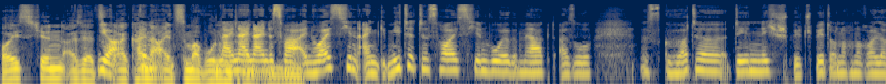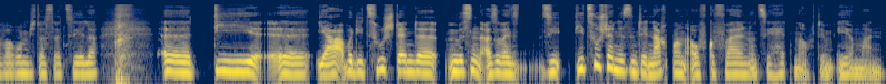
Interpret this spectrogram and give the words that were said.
Häuschen, also jetzt ja, keine genau. Einzimmerwohnung. Nein, nein, nein, das war ein Häuschen, ein gemietetes Häuschen, wohlgemerkt. Also das gehörte denen nicht, spielt später noch eine Rolle, warum ich das erzähle. äh, die, äh, ja, aber die Zustände müssen, also wenn sie, die Zustände sind den Nachbarn aufgefallen und sie hätten auch dem Ehemann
